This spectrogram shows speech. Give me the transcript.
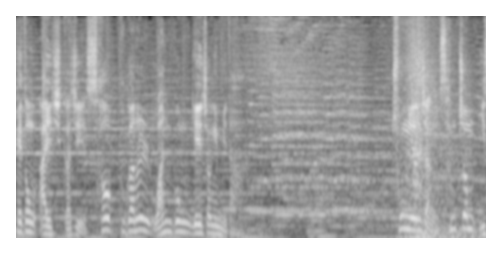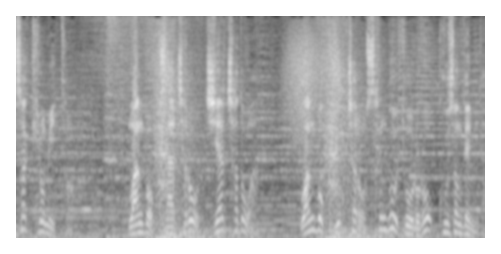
회동 IC까지 사업 구간을 완공 예정입니다. 총 연장 3.24km, 왕복 4차로 지하차도와 왕복 6차로 상부 도로로 구성됩니다.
